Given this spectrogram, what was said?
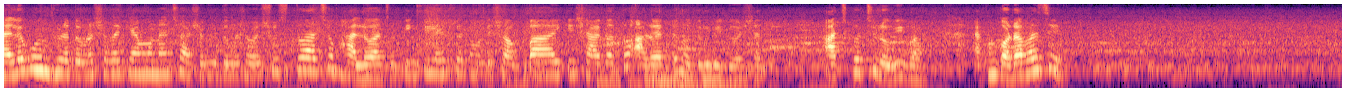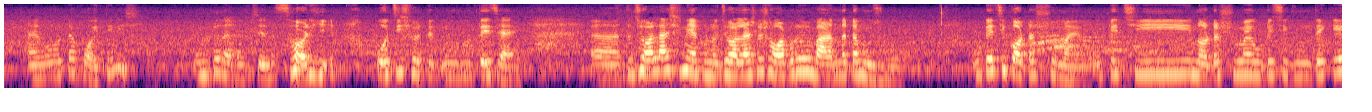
হ্যালো বন্ধুরা, তোমরা সবাই কেমন আছো? আশা করি তোমরা সবাই সুস্থ আছো, ভালো আছো। পিঙ্কি লাইফে তোমাদের সবাইকে স্বাগত আরও একটা নতুন ভিডিওর সাথে। আজকে হচ্ছে রবিবার। এখন কটা বাজে? এগারোটা পঁয়ত্রিশ? উল্টো দেখাচ্ছে সরি পঁচিশ হতে হতে যায়। তো জল আসেনি এখনও জল আসলে সবার প্রথমে বারান্দাটা মুছবো। উঠেছি কটার সময়? উঠেছি নটার সময় উঠেছি ঘুম থেকে।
